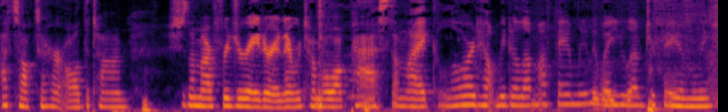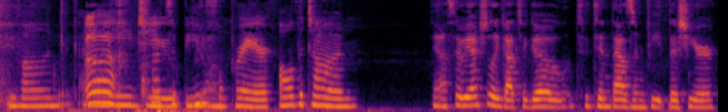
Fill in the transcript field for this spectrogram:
I talk to her all the time. She's on my refrigerator, and every time I walk past, I'm like, Lord, help me to love my family the way you loved your family, Yvonne. Like, I Ugh, need you That's a beautiful prayer. all the time. Yeah, so we actually got to go to 10,000 feet this year.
